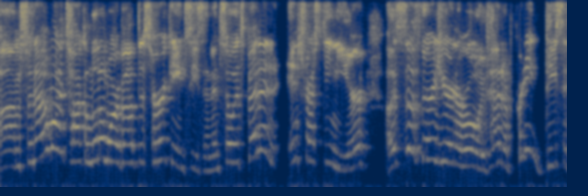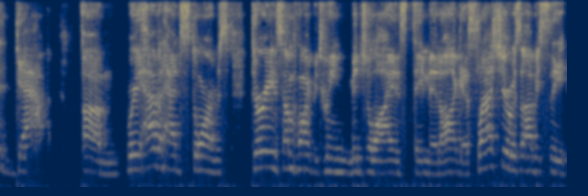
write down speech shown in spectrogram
Um, so now I want to talk a little more about this hurricane season. And so it's been an interesting year. Uh, this is the third year in a row we've had a pretty decent gap um, where you haven't had storms during some point between mid July and say mid August. Last year was obviously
